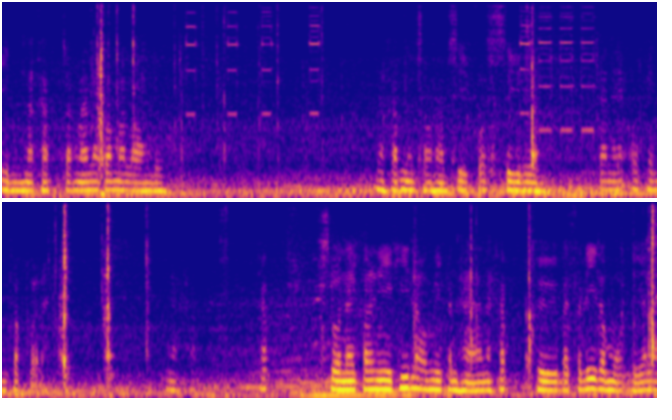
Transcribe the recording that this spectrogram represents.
อินนะครับ จากนั้นเราก็มาลองดูนะครับหนึ่งสองสามสี่กดสี่เหลี่ยมแค่นี้โอเพนก็เปิดนะครับ ครับ ส่วนในกรณีที่เรามีปัญหานะครับ คือแบตเตอรี่เราหมดหรืออะไร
